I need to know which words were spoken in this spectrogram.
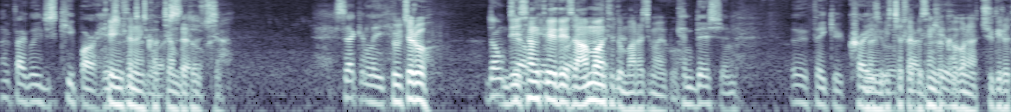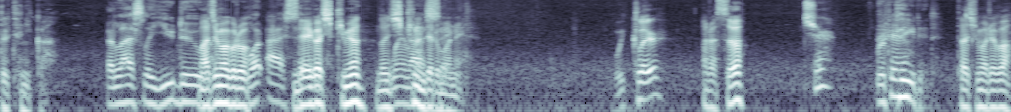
Matter of fact, we just keep our 개인사는 to 각자 ourselves. 묻어두자. Secondly, 둘째로 네 상태에 대해서 about 아무한테도 your 말하지 말고 condition. They think you're 널 미쳤다고. 생각하거나 죽이려 들 테니까. And lastly, you do 마지막으로 what I say. 내가 시키면 넌 시키는 대로만 해. 알았어? Sure. Repeat it. 다시 말해봐.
